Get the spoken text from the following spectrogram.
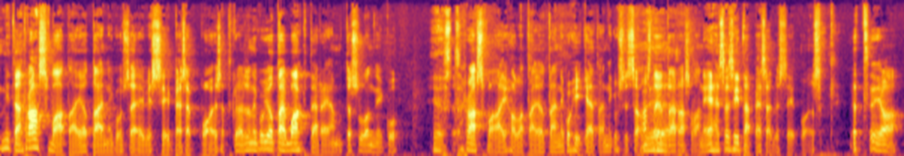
mitä, rasvaa tai jotain niinku, se ei vissiin pese pois. Et kyllä se on niinku jotain bakteereja, mutta jos sulla on niinku, Just. rasvaa iholla tai jotain niinku hikeä tai niinku, siis se on sitä jotain rasvaa, niin eihän se sitä pese vissiin pois. Et, joo.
